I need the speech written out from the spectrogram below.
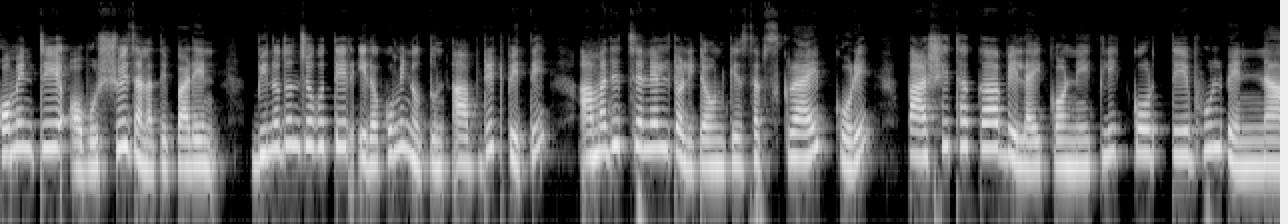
কমেন্টে অবশ্যই জানাতে পারেন। বিনোদন জগতের এরকমই নতুন আপডেট পেতে আমাদের চ্যানেল টলিটাউনকে সাবস্ক্রাইব করে পাশে থাকা বেলাইকনে ক্লিক করতে ভুলবেন না।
